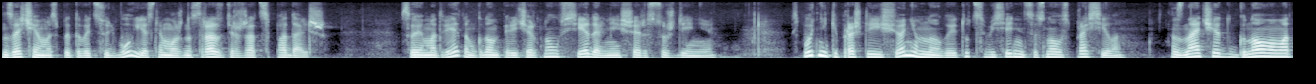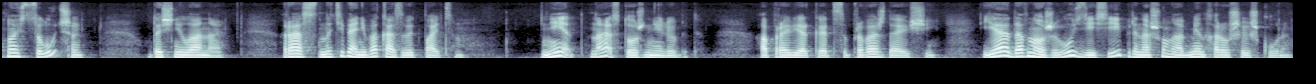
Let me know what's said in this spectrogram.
Зачем испытывать судьбу, если можно сразу держаться подальше? Своим ответом гном перечеркнул все дальнейшие рассуждения. Спутники прошли еще немного, и тут собеседница снова спросила. «Значит, к гномам относятся лучше?» — уточнила она. «Раз на тебя не показывает пальцем». «Нет, нас тоже не любят». А проверка это сопровождающий. «Я давно живу здесь и приношу на обмен хорошие шкуры».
